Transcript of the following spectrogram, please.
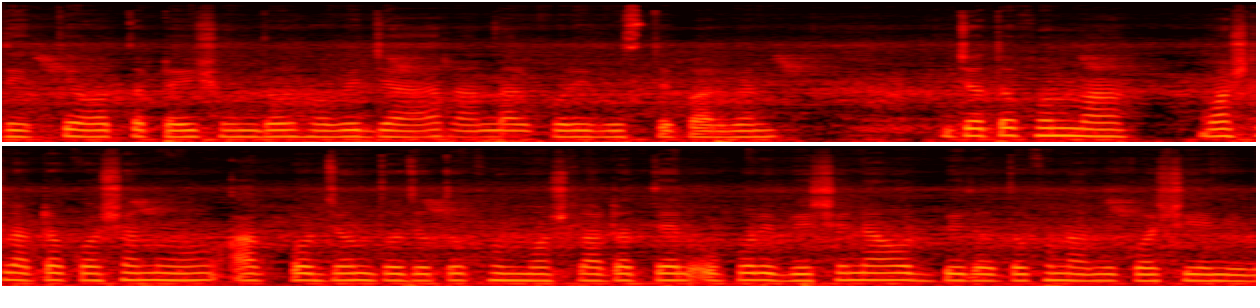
দেখতে অতটাই সুন্দর হবে যা রান্নার পরে বুঝতে পারবেন। যতক্ষণ মা মশলাটা কষানো আগ পর্যন্ত যতক্ষণ মশলাটা তেল উপরে বেশি না উঠবে ততক্ষণ আমি কষিয়ে নিব।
